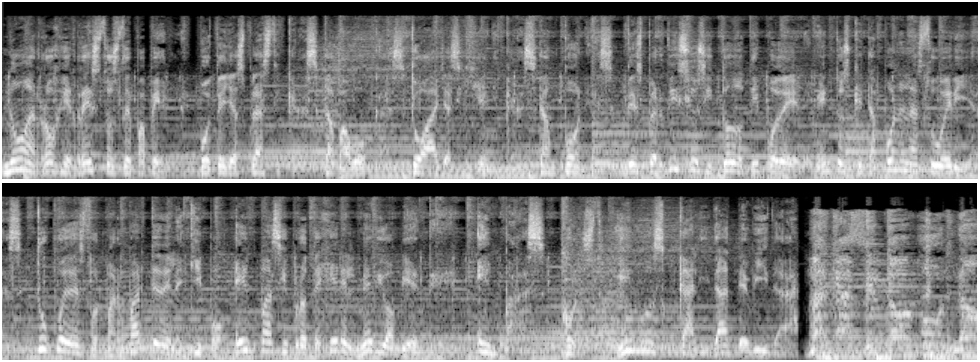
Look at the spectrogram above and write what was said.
No arroje restos de papel, botellas plásticas, tapabocas, toallas higiénicas, tampones, desperdicios y todo tipo de elementos que taponan las tuberías. Tú puedes formar parte del equipo En Paz y proteger el medio ambiente. En Paz, construimos calidad de vida. Marca 101,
